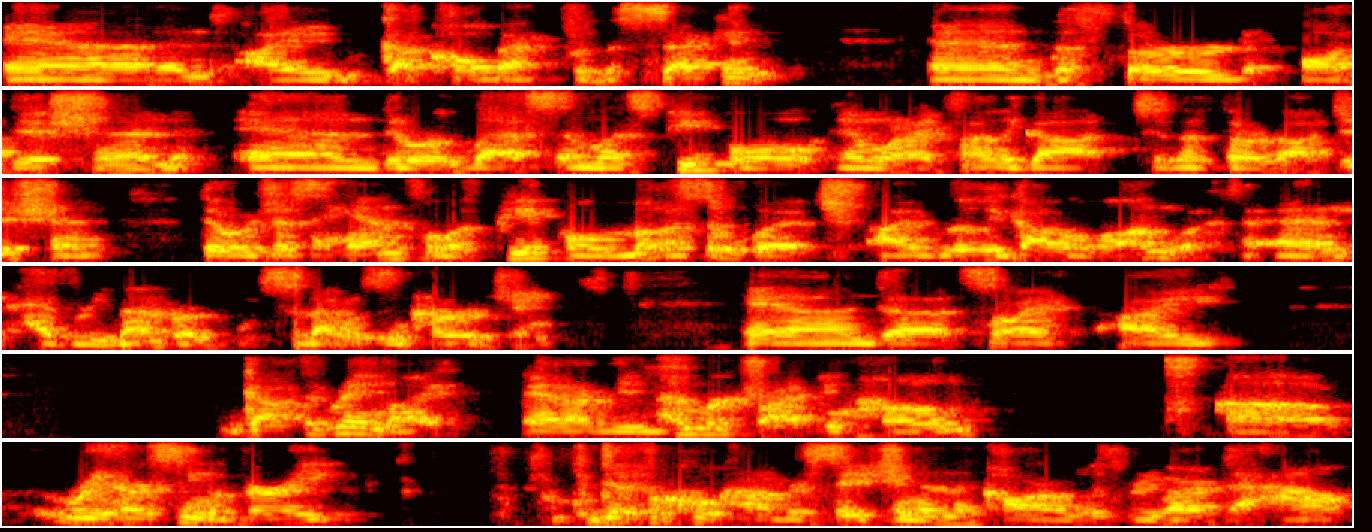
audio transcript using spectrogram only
And I got called back for the second and the third audition, and there were less and less people. And when I finally got to the third audition, there were just a handful of people, most of which I really got along with and had remembered. So that was encouraging. And uh, so I, I got the green light, and I remember driving home, uh, rehearsing a very difficult conversation in the car with regard to how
